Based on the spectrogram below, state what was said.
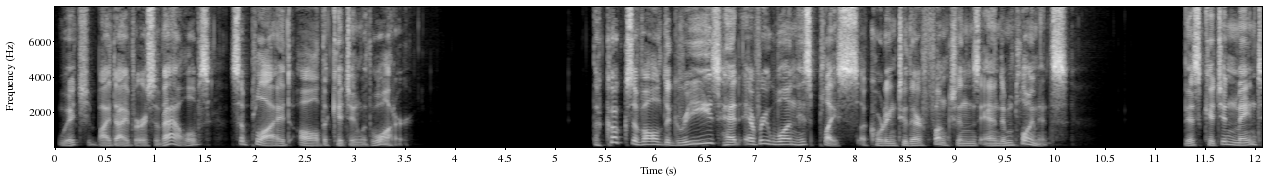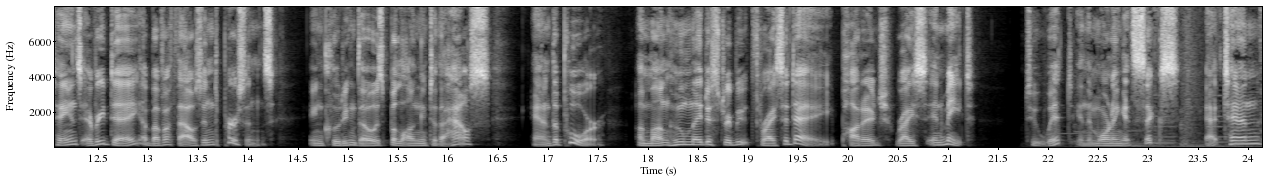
which, by divers valves, supplied all the kitchen with water. The cooks of all degrees had every one his place according to their functions and employments. This kitchen maintains every day above a thousand persons, including those belonging to the house and the poor, among whom they distribute thrice a day pottage, rice, and meat, to wit, in the morning at six, at ten,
